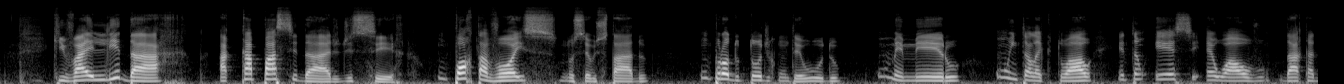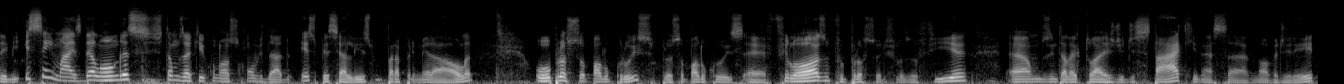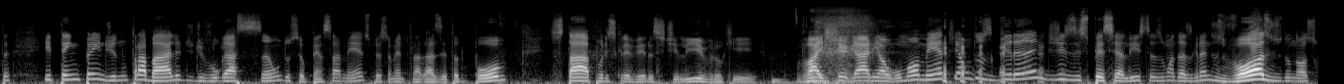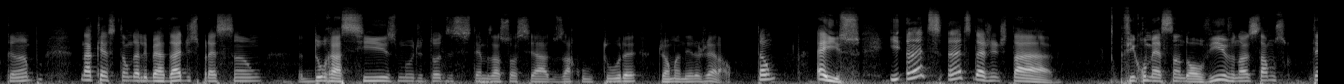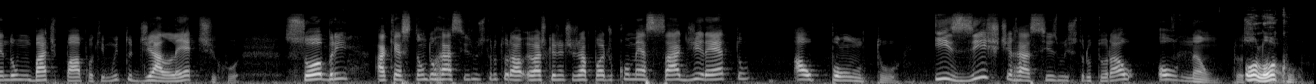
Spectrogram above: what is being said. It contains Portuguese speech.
que vai lhe dar a capacidade de ser um porta-voz no seu estado, um produtor de conteúdo, um memeiro, um intelectual. Então, esse é o alvo da academia. E sem mais delongas, estamos aqui com o nosso convidado especialíssimo para a primeira aula, o professor Paulo Cruz. O professor Paulo Cruz é filósofo, professor de filosofia, é um dos intelectuais de destaque nessa nova direita e tem empreendido um trabalho de divulgação do seu pensamento, especialmente na Gazeta do Povo. Está por escrever este livro que vai chegar em algum momento e é um dos grandes especialistas, uma das grandes vozes do nosso campo na questão da liberdade de expressão, do racismo, de todos esses temas associados à cultura de uma maneira geral. Então, é isso. E antes, antes da gente estar começando ao vivo, nós estamos tendo um bate-papo aqui muito dialético sobre a questão do racismo estrutural. Eu acho que a gente já pode começar direto ao ponto. Existe racismo estrutural ou não? Ô, louco. Paulo?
